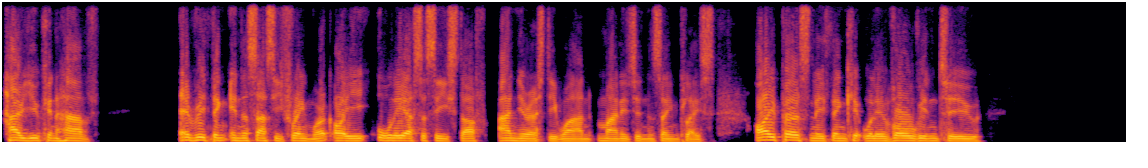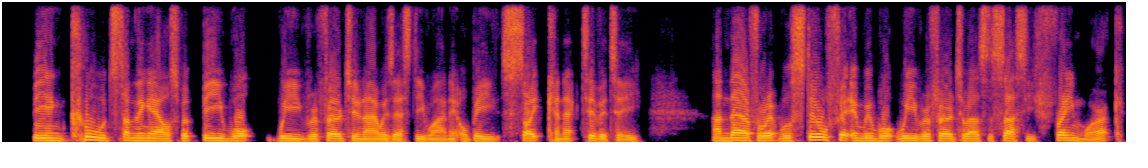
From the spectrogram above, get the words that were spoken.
how you can have everything in the SASE framework, i.e., all the SSE stuff and your SD WAN managed in the same place. I personally think it will evolve into being called something else, but be what we refer to now as SD WAN. It'll be site connectivity, and therefore it will still fit in with what we refer to as the SASE framework,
